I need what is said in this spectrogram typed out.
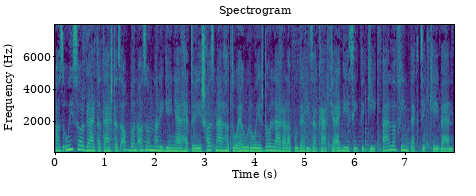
Az új szolgáltatást az abban azonnal igényelhető és használható euró és dollár alapú devizakártya egészíti ki, áll a Fintech cikkében.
